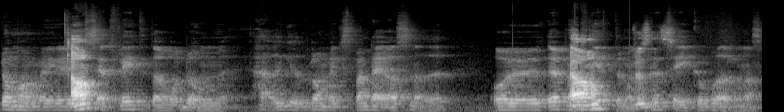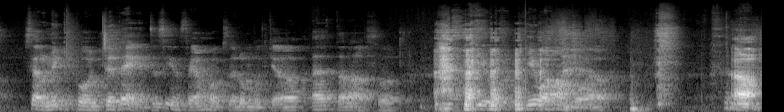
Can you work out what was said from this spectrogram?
De har man ju ja. sett flitigt över och de, herregud, de expanderas nu. Och öppnar ja, jättemånga butiker, Brödernas. Ser mycket på Devetes Instagram också. De brukar äta där så. Goa, hamburgare. Ja,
